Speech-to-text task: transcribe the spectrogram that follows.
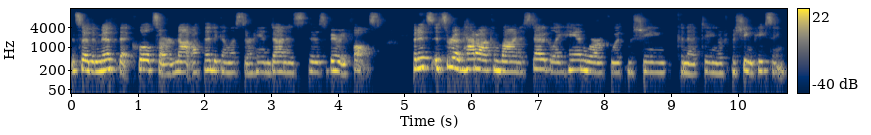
And so the myth that quilts are not authentic unless they're hand done is, is very false. But it's it's sort of how do I combine aesthetically handwork with machine connecting or machine piecing.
